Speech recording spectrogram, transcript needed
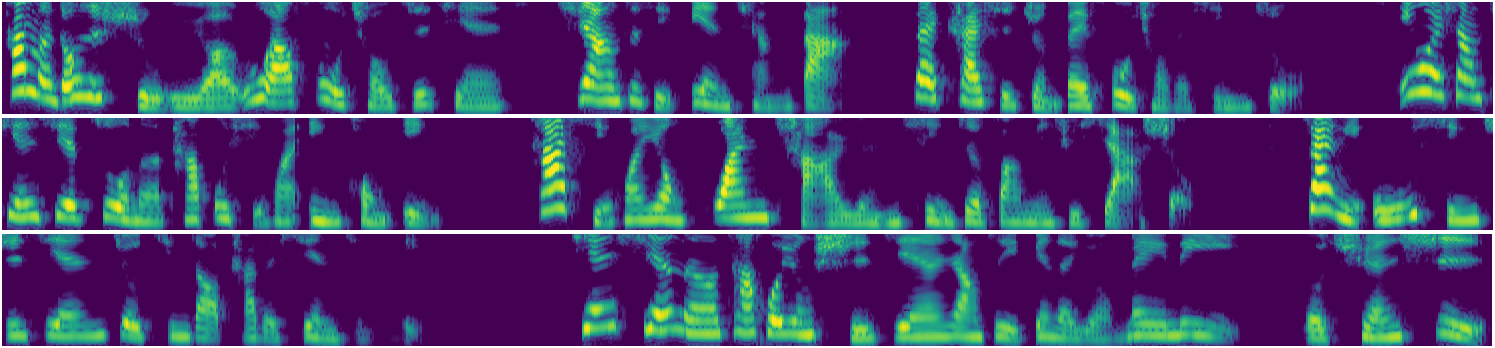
他们都是属于哦，如果要复仇之前，先让自己变强大，再开始准备复仇的星座。因为像天蝎座呢，他不喜欢硬碰硬，他喜欢用观察人性这方面去下手，在你无形之间就进到他的陷阱里。天蝎呢，他会用时间让自己变得有魅力、有权势、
